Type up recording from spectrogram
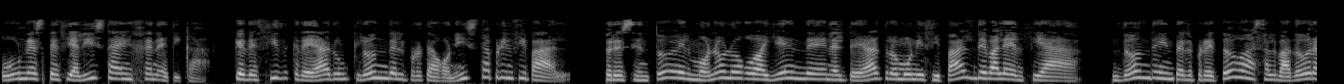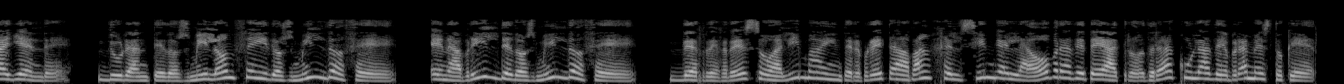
un especialista en genética, que decide crear un clon del protagonista principal presentó el monólogo Allende en el Teatro Municipal de Valencia, donde interpretó a Salvador Allende, durante 2011 y 2012. En abril de 2012, de regreso a Lima interpreta a Van Helsing en la obra de teatro Drácula de Bram Stoker.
